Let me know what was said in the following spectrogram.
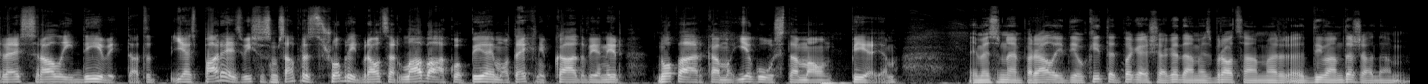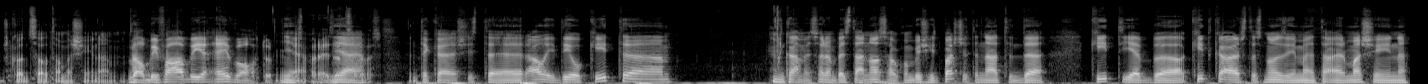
RS Rally 2. Tātad, ja es pareizi visu esmu sapratis, šobrīd brauc ar labāko pieejamo tehniku, kāda vien ir nopērkama, iegūstama un pieejama. Ja mēs runājam par divu kitu, tad pagājušajā gadā mēs braucām ar eh, divām dažādām Skodas automašīnām. Vēl bija Fabija Evo, tur jā, jā. Tā kā šis Rallija divu kitu, eh, kā mēs varam pēc tā nosaukuma bija šī pašķetināt, tad eh, kit, jeb kitkārs, tas nozīmē tā ir mašīna,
